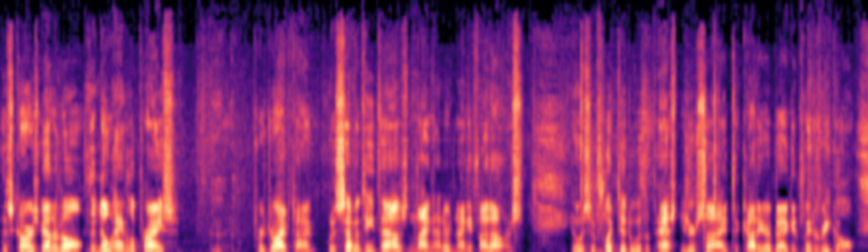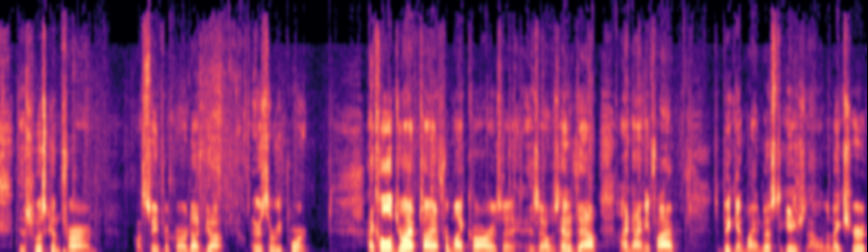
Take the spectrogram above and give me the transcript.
this car's got it all. The no haggle price for drive time was $17,995. It was afflicted with a passenger side Takata airbag inflator recall. This was confirmed on safercar.gov. Here's the report. I called drive time from my car as I, as I was headed down I 95 to begin my investigation. I wanted to make sure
